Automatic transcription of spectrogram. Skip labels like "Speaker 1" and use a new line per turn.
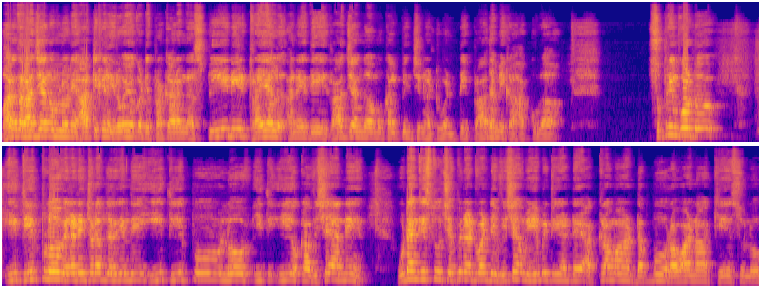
భారత రాజ్యాంగంలోని ఆర్టికల్ ఇరవై ఒకటి ప్రకారంగా స్పీడీ ట్రయల్ అనేది రాజ్యాంగము కల్పించినటువంటి ప్రాథమిక హక్కుగా సుప్రీంకోర్టు ఈ తీర్పులో వెల్లడించడం జరిగింది. ఈ తీర్పులో ఈ ఈ యొక్క విషయాన్ని ఉటంకిస్తూ చెప్పినటువంటి విషయం ఏమిటి అంటే అక్రమ డబ్బు రవాణా కేసులో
